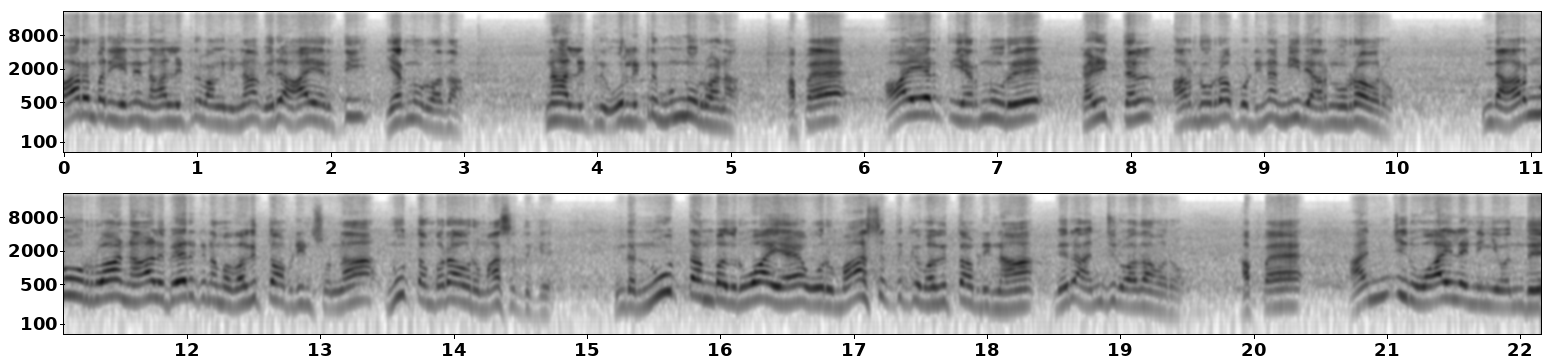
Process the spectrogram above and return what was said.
பாரம்பரிய எண்ணெய் நாலு லிட்டர் வாங்கினீங்கன்னா வெறும் ஆயிரத்தி இரநூறுவா தான். நாலு லிட்ரு ஒரு லிட்டர் முந்நூறுவானா அப்போ ஆயிரத்தி இரநூறு கழித்தல் அறநூறுரூவா போட்டிங்கன்னா மீதி அறநூறுவா வரும். இந்த அறநூறுரூவா நாலு பேருக்கு நம்ம வகுத்தோம் அப்படின்னு சொன்னால் நூற்றம்பது ரூபா ஒரு மாதத்துக்கு இந்த நூற்றம்பது ரூபாயை ஒரு மாதத்துக்கு வகுத்தோம் அப்படின்னா வெறும் அஞ்சு ரூபா தான் வரும். அப்போ அஞ்சு ரூபாயில் நீங்கள் வந்து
